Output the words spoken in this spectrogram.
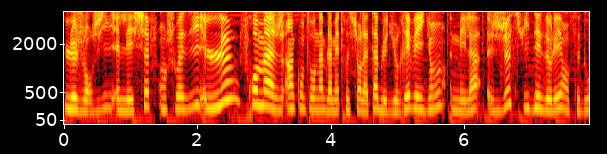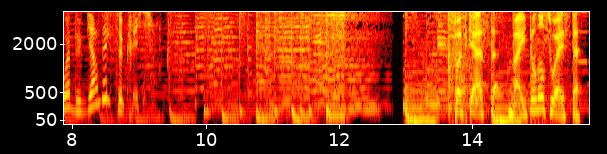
Le jour J, les chefs ont choisi le fromage incontournable à mettre sur la table du réveillon. Mais là, je suis désolée, on se doit de garder le secret. Podcast by Tendance Ouest.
